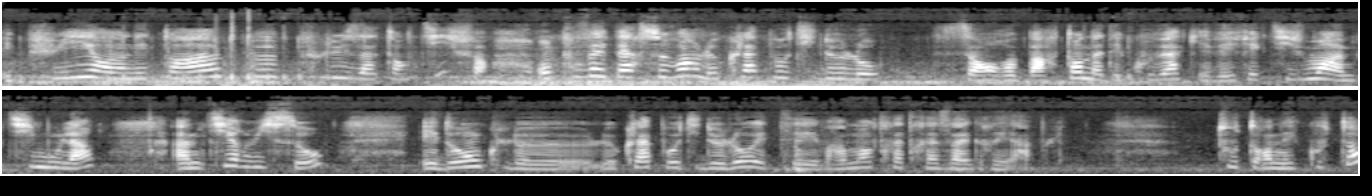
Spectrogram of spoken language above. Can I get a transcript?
Et puis, en étant un peu plus attentif, on pouvait percevoir le clapotis de l'eau. En repartant, on a découvert qu'il y avait effectivement un petit moulin, un petit ruisseau. Et donc, le clapotis de l'eau était vraiment très très agréable. Tout en écoutant,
